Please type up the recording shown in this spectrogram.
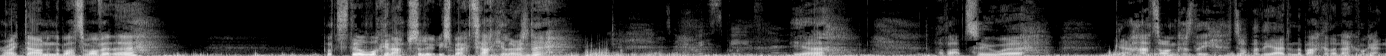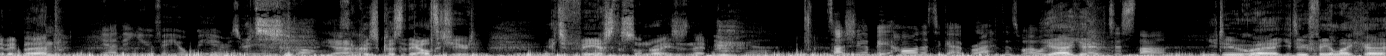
right down in the bottom of it there but still looking absolutely spectacular, isn't it? It's a bit wispy, isn't it? Yeah. I've had to uh, get a hat on because the top of the head and the back of the neck were getting a bit burned. Yeah, the UV up here is really It's- strong. Yeah, so- because of the altitude. It's fierce, the sun rays, isn't it? yeah. It's actually a bit harder to get a breath as well. Yeah, you you- noticed that? you do uh, you do feel like uh,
